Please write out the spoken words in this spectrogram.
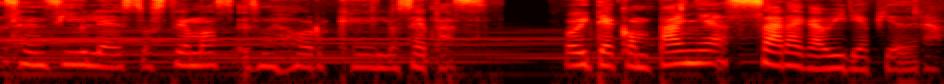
sensible a estos temas, es mejor que lo sepas. Hoy te acompaña Sara Gaviria Piedra.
